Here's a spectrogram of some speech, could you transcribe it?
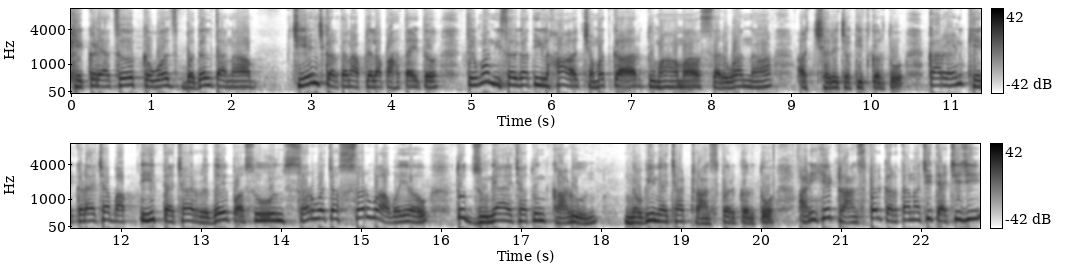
खेकड्याचं कवच बदलताना चेंज करताना आपल्याला पाहता येतं तेव्हा निसर्गातील हा चमत्कार तुम्हा आम्हा सर्वांना आश्चर्यचकित करतो. कारण खेकड्याच्या बाबतीत त्याच्या हृदयपासून सर्वच्या सर्व अवयव तो जुन्या याच्यातून काढून नवीन याच्या ट्रान्सफर करतो. आणि हे ट्रान्सफर करतानाची त्याची जी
